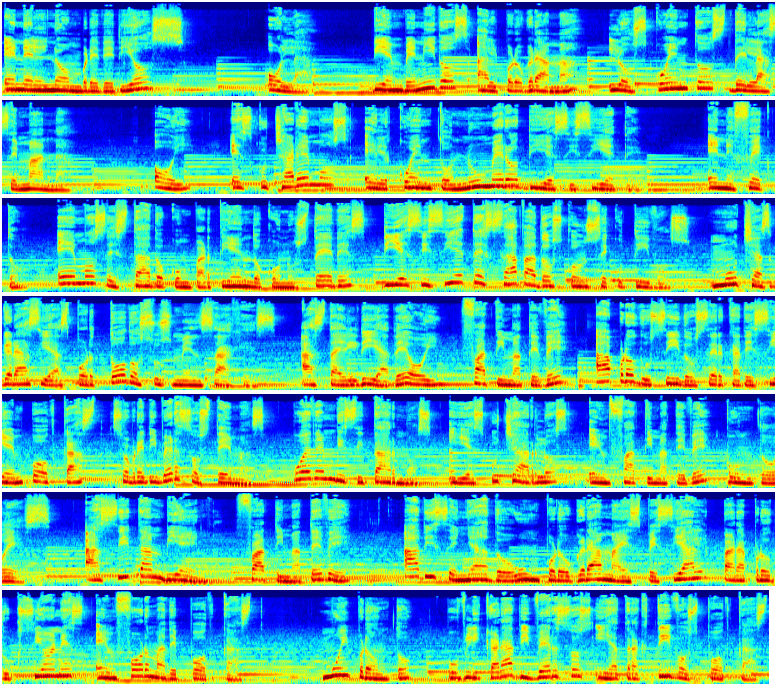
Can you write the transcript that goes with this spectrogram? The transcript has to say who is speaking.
Speaker 1: En el nombre de Dios, hola. Bienvenidos al programa Los Cuentos de la Semana. Hoy escucharemos el cuento número 17. En efecto, hemos estado compartiendo con ustedes 17 sábados consecutivos. Muchas gracias por todos sus mensajes. Hasta el día de hoy, Fátima TV ha producido cerca de 100 podcasts sobre diversos temas. Pueden visitarnos y escucharlos en fatimatv.es. Así también, Fátima TV ha diseñado un programa especial para producciones en forma de podcast. Muy pronto publicará diversos y atractivos podcasts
